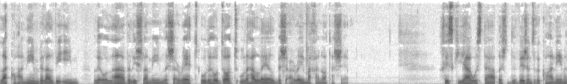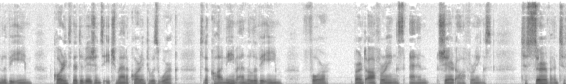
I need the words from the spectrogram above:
לכהנים וללוויים, לעולה ולשלמים, לשרת ולהודות ולהלל בשערי מחנות השם. Chizkiyahu established the divisions of the Kohanim and Leviim, according to their divisions, each man according to his work, to the Kohanim and the Leviim, for burnt offerings and shared offerings, to serve and to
